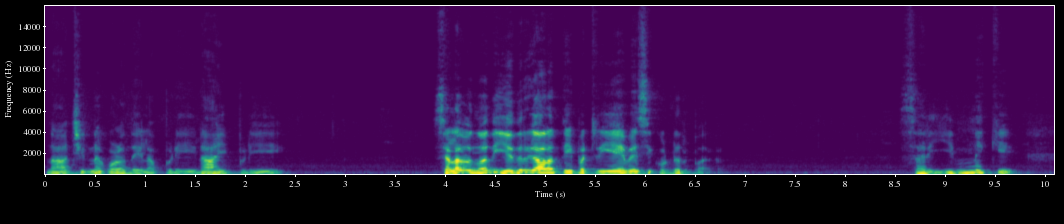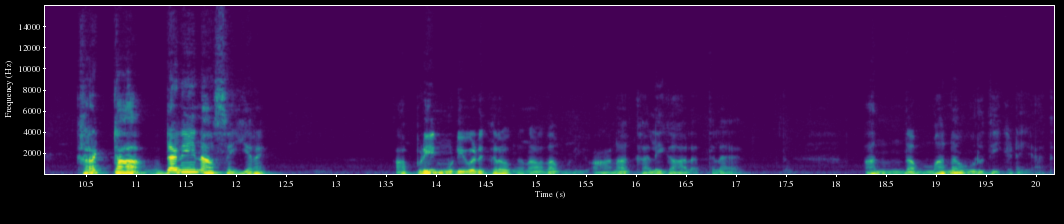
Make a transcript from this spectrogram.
நான் சின்ன குழந்தையில் அப்படி நான் இப்படி. சிலவங்க வந்து எதிர்காலத்தை பற்றியே பேசிக்கொண்டு இருப்பார்கள் சரி இன்னைக்கு கரெக்டா உடனே நான் செய்கிறேன் அப்படின்னு முடிவெடுக்கிறவங்கனால தான் முடியும். ஆனால் கலிகாலத்தில் அந்த மன உறுதி கிடையாது.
